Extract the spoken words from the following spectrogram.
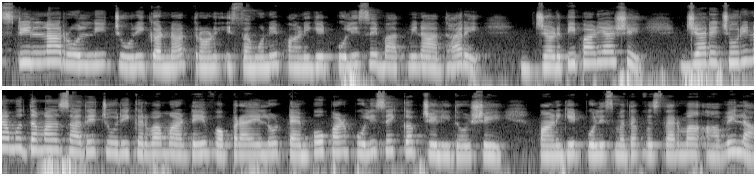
સ્ટીલના રોલની ચોરી કરનાર ત્રણ ઇસમોને પાણીગેટ પોલીસે બાતમીના આધારે ઝડપી પાડ્યા છે. જ્યારે ચોરીના મુદ્દામાલ સાથે ચોરી કરવા માટે વપરાયેલો ટેમ્પો પણ પોલીસે કબજે લીધો છે. પાણીગેટ પોલીસ મથક વિસ્તારમાં આવેલા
